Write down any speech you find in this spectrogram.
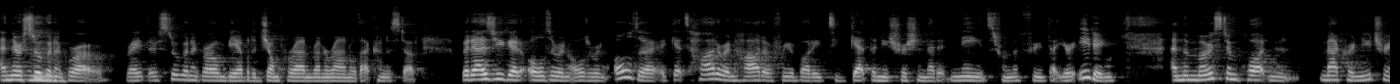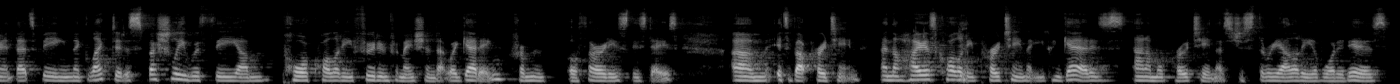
and they're still mm. going to grow, right? They're still going to grow and be able to jump around, run around, all that kind of stuff. But as you get older and older and older, it gets harder and harder for your body to get the nutrition that it needs from the food that you're eating. And the most important macronutrient that's being neglected, especially with the um, poor quality food information that we're getting from authorities these days, um, it's about protein. And the highest quality protein that you can get is animal protein. That's just the reality of what it is.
